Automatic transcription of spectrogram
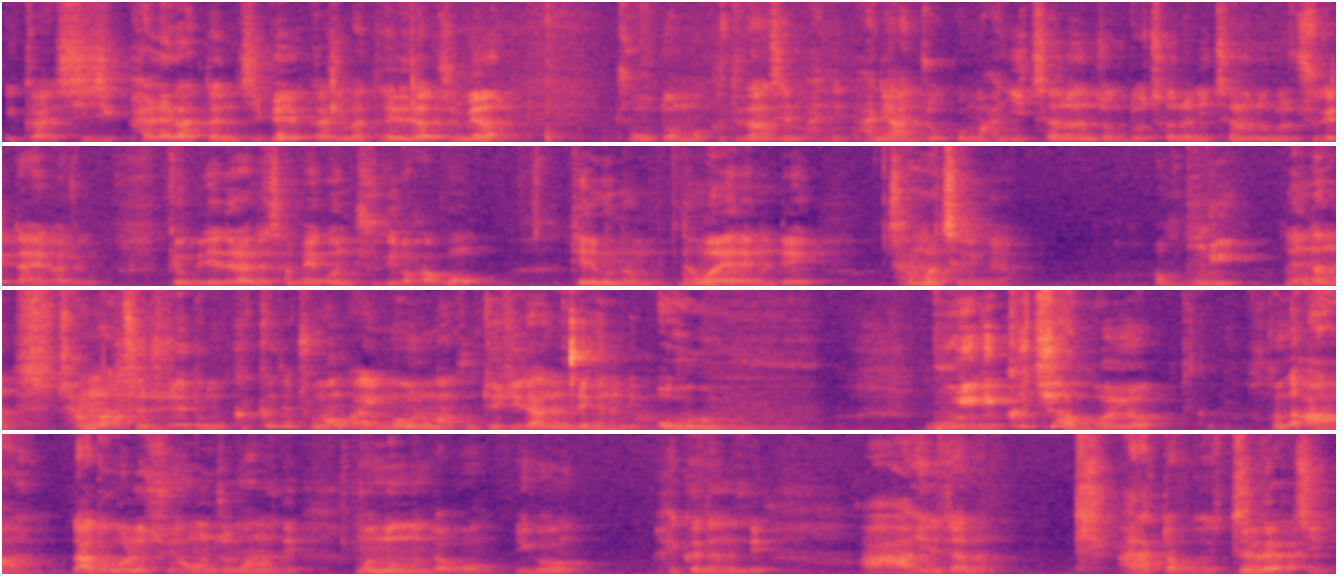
그러니까 시집 판례 갔던 집에까지만 데려다 주면 중국 돈뭐 그때 당시엔 많이 많이 안 줬고 뭐한 2천 원 정도, 천 원, 2천 원 정도 주겠다 해가지고 경비대들한테 300원 주기로 하고 데리고 넘, 넘어야 되는데 장마철인 거야. 아, 물이 근데 나는 장마철이라도 뭐 그렇게 조만간에 뭐 어느 만큼 되지 않는데 했는데 어우 물이 이게 끝이 안 보여. 그렇지. 근데 아 나도 원래 수영은 좀 하는데 못 넘는다고 이거 했거든 근데 아 여자는 알았다고 해서 들어갔지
